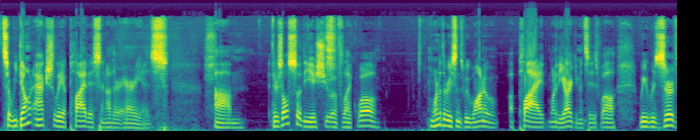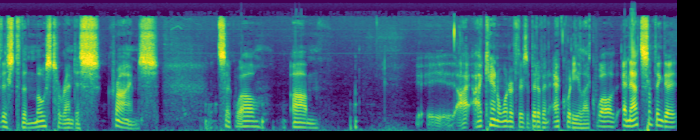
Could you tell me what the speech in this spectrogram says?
So we don't actually apply this in other areas. Um, there's also the issue of like, well, one of the reasons we want to apply one of the arguments is, well, we reserve this to the most horrendous crimes. It's like, well, um, I, I kind of wonder if there's a bit of an equity, like, well, and that's something that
